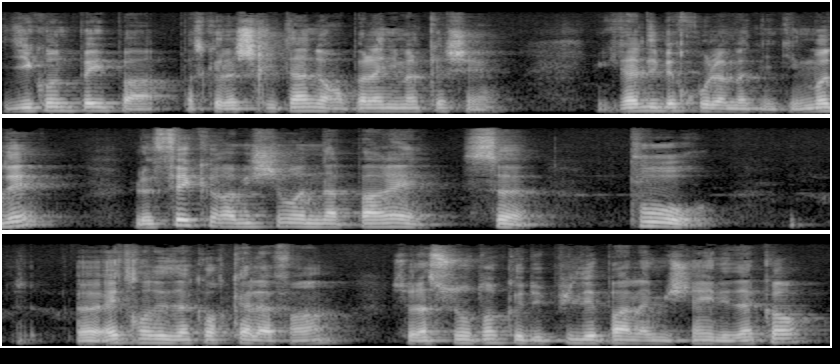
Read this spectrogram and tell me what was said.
Il dit qu'on ne paye pas, parce que la Shrita ne rend pas l'animal caché. Il a des. Le fait que Rabbi Shimon n'apparaisse pour euh, être en désaccord qu'à la fin, cela sous-entend que depuis le départ de la Mishnah, il est d'accord.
